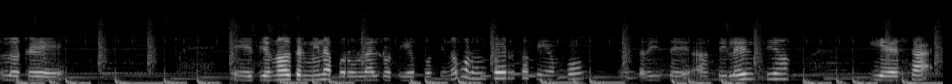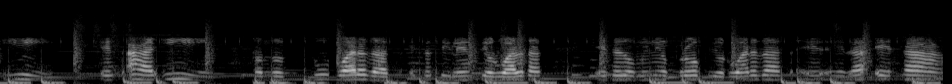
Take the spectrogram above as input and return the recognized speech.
lo que eh, Dios no determina por un largo tiempo, sino por un corto tiempo. Se dice a silencio y es ahí, es ahí cuando tú guardas ese silencio, guardas ese dominio propio, guardas esa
